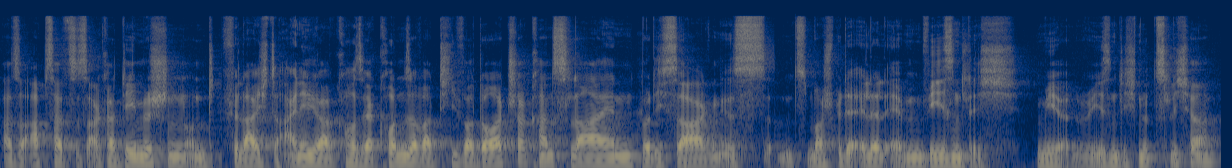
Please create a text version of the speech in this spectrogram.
Also abseits des akademischen und vielleicht einiger sehr konservativer deutscher Kanzleien, würde ich sagen, ist zum Beispiel der LLM wesentlich mir wesentlich nützlicher.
